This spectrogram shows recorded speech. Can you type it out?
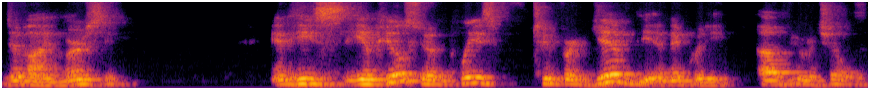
divine mercy. And he, he appeals to him, please to forgive the iniquity of your children.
